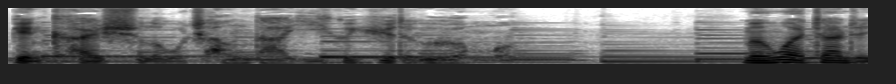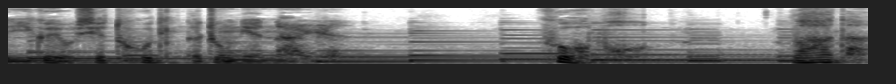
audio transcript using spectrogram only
便开始了我长达一个月的噩梦。门外站着一个有些秃顶的中年男人。落魄、邋遢，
